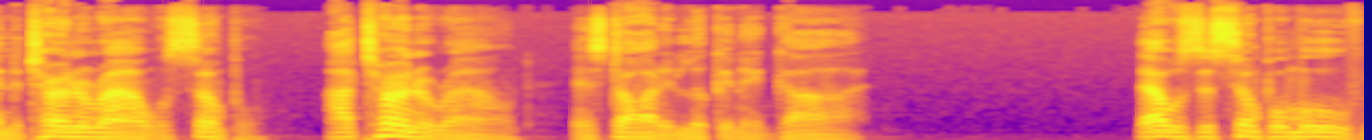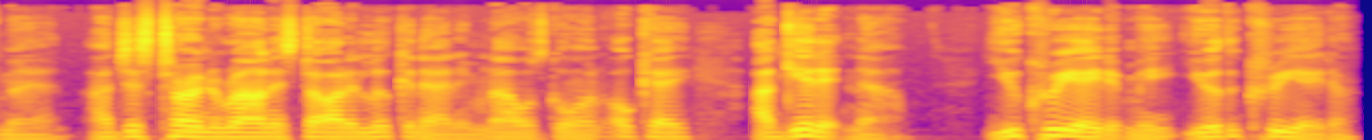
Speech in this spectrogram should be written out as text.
And the turnaround was simple. I turned around and started looking at God. That was the simple move, man. I just turned around and started looking at him, and I was going, okay, I get it now. You created me, you're the creator.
